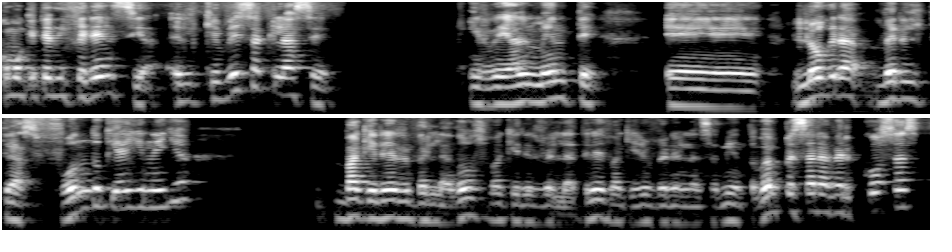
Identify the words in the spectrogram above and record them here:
como que te diferencia. El que ve esa clase y realmente logra ver el trasfondo que hay en ella, va a querer ver la 2, va a querer ver la 3, va a querer ver el lanzamiento, va a empezar a ver cosas,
